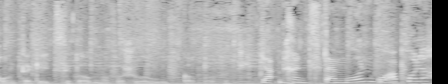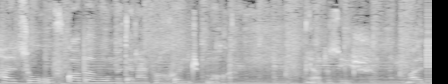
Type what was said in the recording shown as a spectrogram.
Und dann gibt es, glaube ich, noch von Schulaufgaben, oder? Ja, wir können es dann morgen abholen, halt so Aufgaben, die wir dann einfach machen können. Ja, das ist halt,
